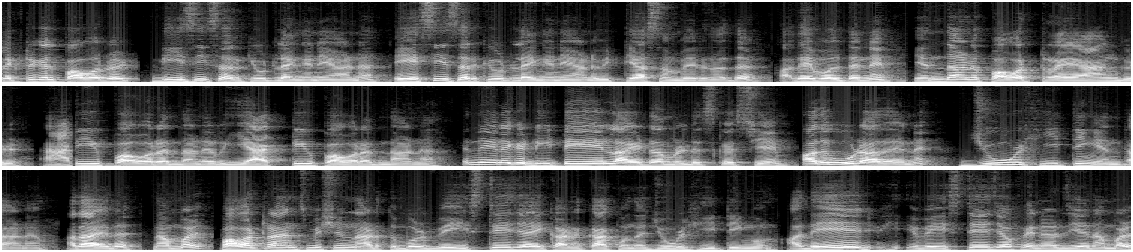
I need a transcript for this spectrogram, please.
ഇലക്ട്രിക്കൽ പവർ ഡി സി സർക്യൂട്ടിൽ എങ്ങനെയാണ് എ സി സർക്യൂട്ടിൽ എങ്ങനെയാണ് വ്യത്യാസം വരുന്നത്? അതേപോലെ തന്നെ എന്താണ് പവർ ട്രയാങ്കിൾ ആക്റ്റീവ് പവർ എന്താണ്? റിയാക്റ്റീവ് പവർ എന്താണ്? എന്നിങ്ങനെയൊക്കെ ഡീറ്റെയിൽ ആയിട്ട് നമ്മൾ ഡിസ്കസ് ചെയ്യും. അതുകൂടാതെ തന്നെ ജൂൾ ഹീറ്റിംഗ് എന്താണ്? അതായത് നമ്മൾ പവർ ട്രാൻസ്മിഷൻ നടത്തുമ്പോൾ വേസ്റ്റേജ് ആയി കണക്കാക്കുന്ന ജൂൾ ഹീറ്റിങ്ങും അതേ വേസ്റ്റേജ് ഓഫ് എനർജിയെ നമ്മൾ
